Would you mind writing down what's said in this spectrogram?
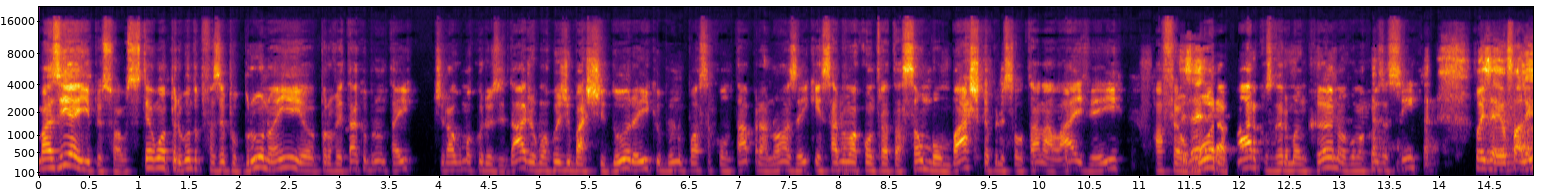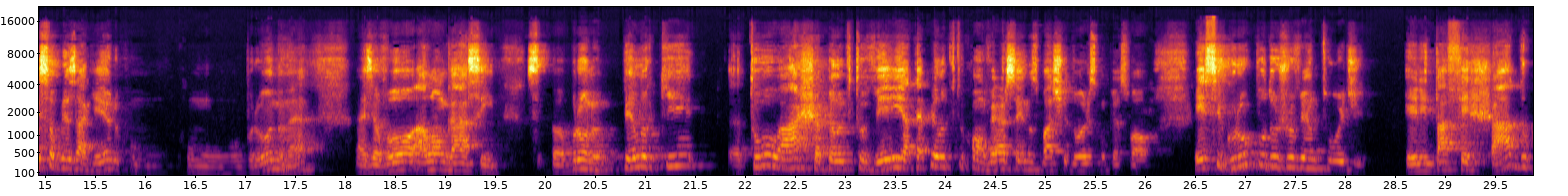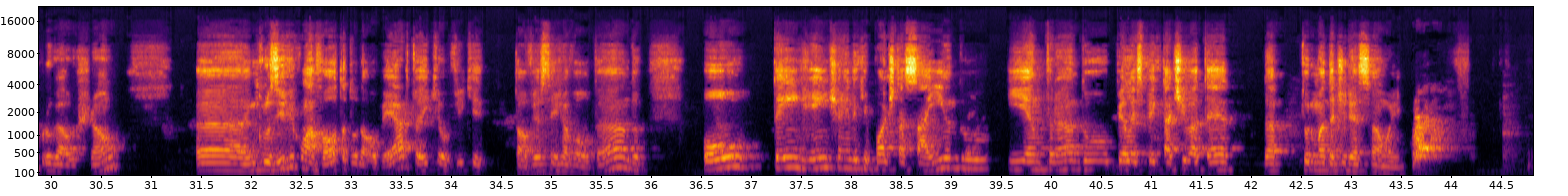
Mas e aí, pessoal? Vocês têm alguma pergunta para fazer para o Bruno aí? Aproveitar que o Bruno está aí, tirar alguma curiosidade, alguma coisa de bastidor aí que o Bruno possa contar para nós aí? Quem sabe uma contratação bombástica para ele soltar na live aí? Rafael pois é. Moura, é. Marcos Germancano, alguma coisa assim? pois é, eu falei sobre zagueiro com, com o Bruno, né? Mas eu vou alongar assim. Bruno, pelo que tu acha, pelo que tu vê e até pelo que tu conversa aí nos bastidores com o pessoal, esse grupo do Juventude ele está fechado para o gauchão, uh, inclusive com a volta do Dalberto aí, que eu vi que talvez esteja voltando, ou tem gente ainda que pode estar tá saindo e entrando pela expectativa até da turma da direção aí?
